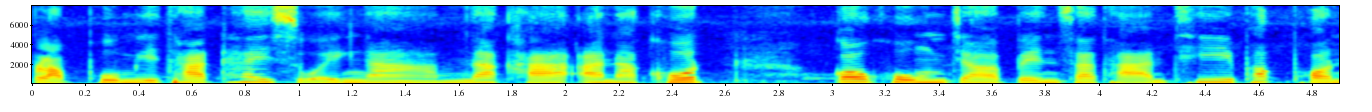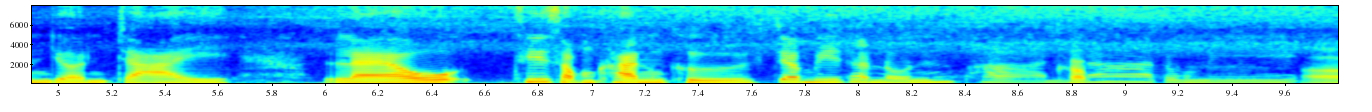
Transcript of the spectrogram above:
ปรับภูมิทัศน์ให้สวยงามนะคะ อนาคตก็คงจะเป็นสถานที่พักผ่อนหย่อนใจ แล้วที่สำคัญคือจะมีถนนผ่านครับหน้าตรงนี้อ่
